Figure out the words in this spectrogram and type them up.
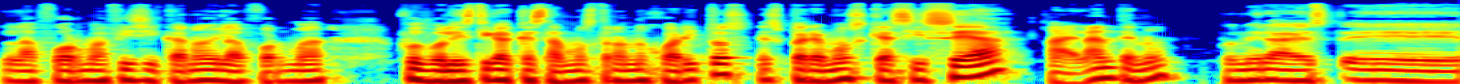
la forma física, ¿no? Y la forma futbolística que está mostrando Juaritos. Esperemos que así sea. Adelante, ¿no? Pues mira, este,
